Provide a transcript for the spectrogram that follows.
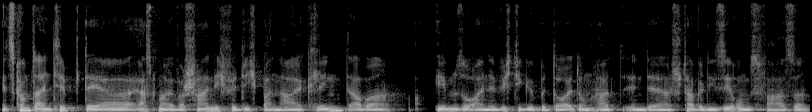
Jetzt kommt ein Tipp, der erstmal wahrscheinlich für dich banal klingt, aber ebenso eine wichtige Bedeutung hat in der Stabilisierungsphase.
